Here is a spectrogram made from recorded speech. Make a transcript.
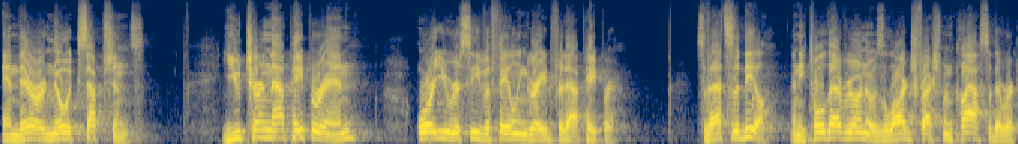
and there are no exceptions. You turn that paper in, or you receive a failing grade for that paper. So that's the deal. And he told everyone it was a large freshman class, so there were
